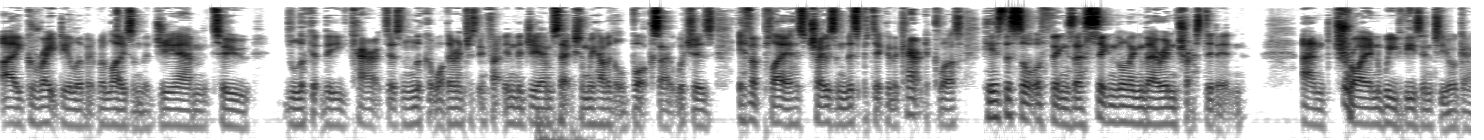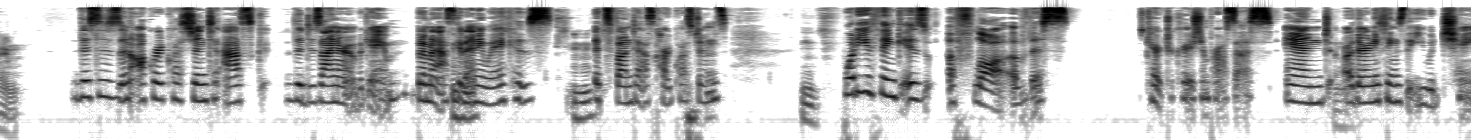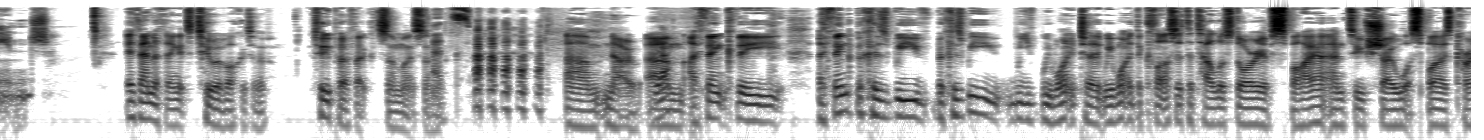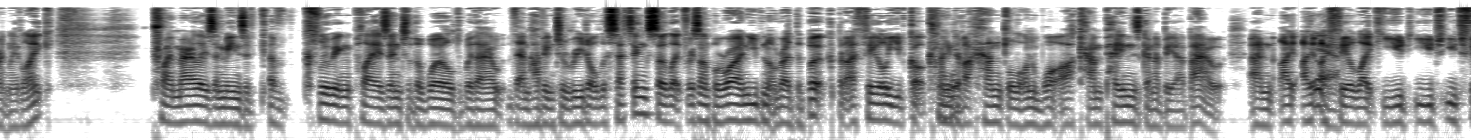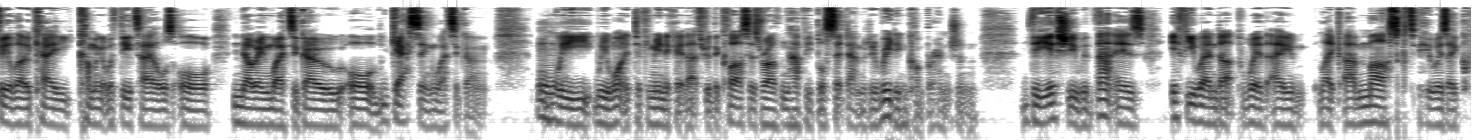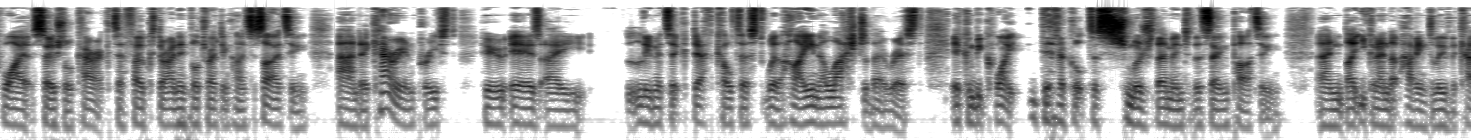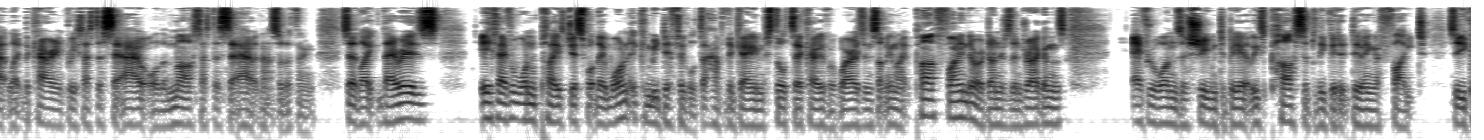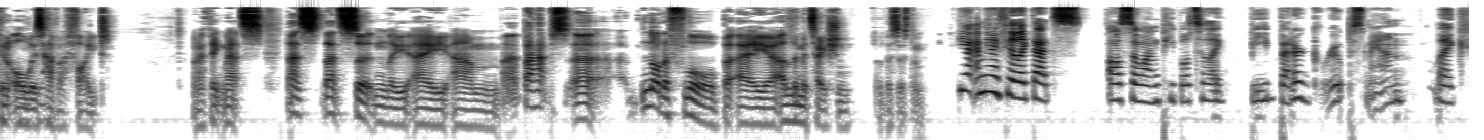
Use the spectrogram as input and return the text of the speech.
a great deal of it relies on the GM to look at the characters and look at what they're interested in. In fact, in the GM section, we have a little box out, which is if a player has chosen this particular character class, here's the sort of things they're signaling they're interested in, and try and weave these into your game. this is an awkward question to ask the designer of a game, but I'm going to ask it mm-hmm. anyway because mm-hmm. it's fun to ask hard questions. Hmm. What do you think is a flaw of this character creation process? And are hmm. there any things that you would change? If anything, it's too evocative, too perfect. Some might say. Um, no, um, I think the I think because we've because we we we wanted to we wanted the classes to tell the story of Spire and to show what Spire is currently like, primarily as a means of, of cluing players into the world without them having to read all the settings. So, like for example, Ryan, you've not read the book, but I feel you've got kind of a handle on what our campaign's going to be about, and I I, I feel like you'd you'd you'd feel okay coming up with details or knowing where to go or guessing where to go. Mm-hmm. We we wanted to communicate that through the classes rather than have people sit down and do reading comprehension. The issue with that is if you end up with a like a masked who is a quiet social character focused around infiltrating high society, and a carrion priest who is a lunatic death cultist with a hyena lashed to their wrist, it can be quite difficult to smudge them into the same party. And like you can end up having to leave the cat like the carrion priest has to sit out or the mask has to sit out and that sort of thing. So like there is if everyone plays just what they want, it can be difficult to have the game still tick over. Whereas in something like Pathfinder or Dungeons and Dragons, everyone's assumed to be at least passably good at doing a fight, so you can always have a fight. And I think that's that's that's certainly a um, uh, perhaps uh, not a flaw, but a, a limitation of the system. yeah. I mean, I feel like that's also on people to like be better groups, man. Like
